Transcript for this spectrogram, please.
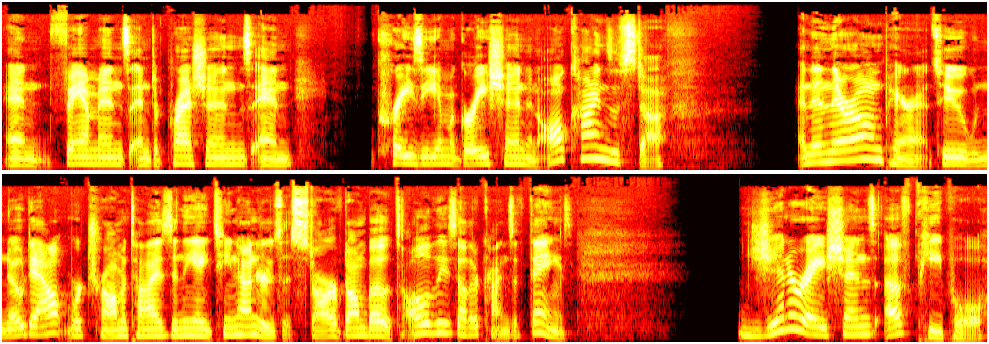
and famines and depressions and crazy immigration and all kinds of stuff. And then their own parents, who no doubt were traumatized in the 1800s, that starved on boats, all of these other kinds of things generations of people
